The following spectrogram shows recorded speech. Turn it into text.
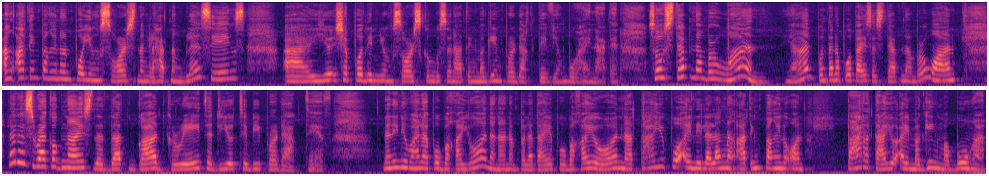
ang ating Panginoon po yung source ng lahat ng blessings. Uh, y- siya po din yung source kung gusto nating maging productive yung buhay natin. So step number one, yan, punta na po tayo sa step number one. Let us recognize that, that God created you to be productive. Naniniwala po ba kayo, nananampalataya po ba kayo na tayo po ay nilalang ng ating Panginoon para tayo ay maging mabunga.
